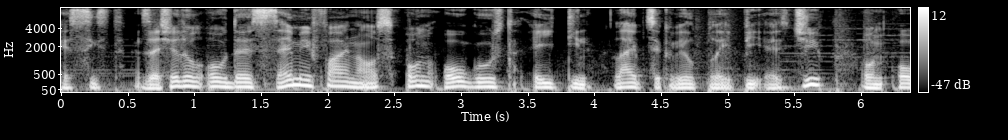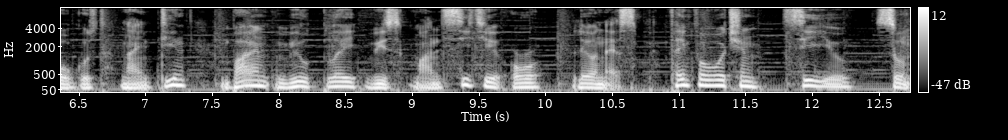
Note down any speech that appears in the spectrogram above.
assists. The schedule of the semi-finals on August 18 Leipzig will play PSG, on August 19 Bayern will play with Man City or Lyoness. Thanks for watching, see you soon!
